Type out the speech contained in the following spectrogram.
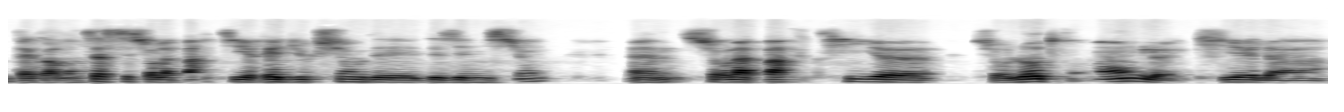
D'accord, donc ça c'est sur la partie réduction des, émissions. Euh, sur la partie sur l'autre angle qui est la,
